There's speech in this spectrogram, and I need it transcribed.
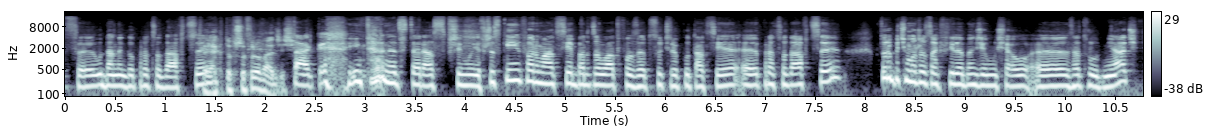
w udanego pracodawcy. To jak to przeprowadzić? Tak, internet teraz przyjmuje wszystkie informacje, bardzo łatwo zepsuć reputację pracodawcy, który być może za chwilę będzie musiał zatrudniać.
